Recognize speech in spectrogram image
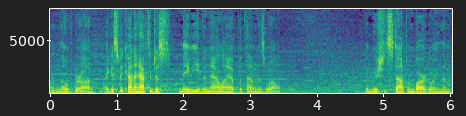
and Novgorod. I guess we kind of have to just maybe even ally up with them as well. Maybe we should stop embargoing them.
